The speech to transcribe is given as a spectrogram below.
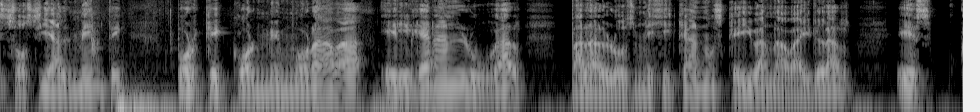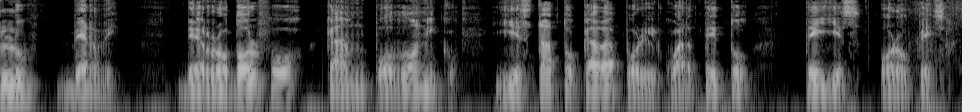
Socialmente porque conmemoraba el gran lugar para los mexicanos que iban a bailar es Club Verde de Rodolfo Campodónico y está tocada por el cuarteto Telles Oropesa.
